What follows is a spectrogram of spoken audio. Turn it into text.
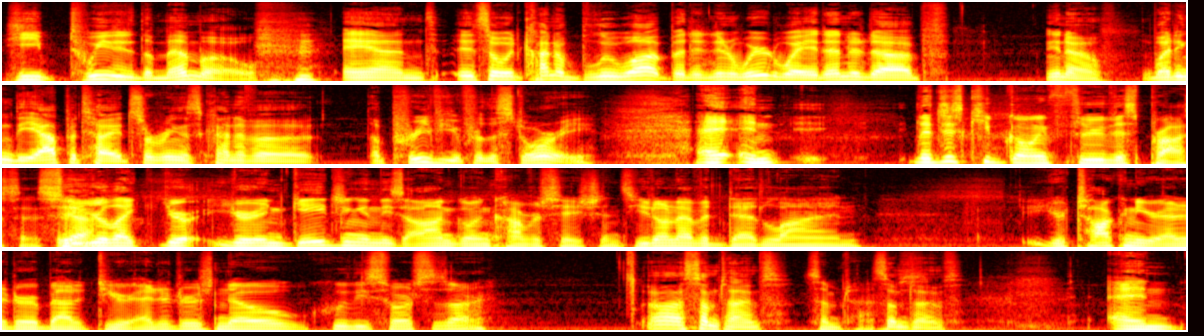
he tweeted the memo, and it, so it kind of blew up. But in a weird way, it ended up, you know, whetting the appetite, serving as kind of a, a preview for the story. And, and let's just keep going through this process. So Yeah. you're like you're you're engaging in these ongoing conversations. You don't have a deadline. You're talking to your editor about it. Do your editors know who these sources are? Uh, sometimes, Sometimes. sometimes. And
